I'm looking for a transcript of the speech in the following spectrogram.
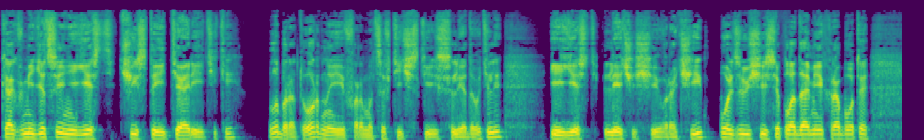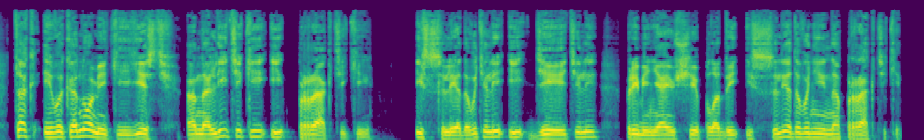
Как в медицине есть чистые теоретики, лабораторные и фармацевтические исследователи, и есть лечащие врачи, пользующиеся плодами их работы – так и в экономике есть аналитики и практики, исследователи и деятели, применяющие плоды исследований на практике.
